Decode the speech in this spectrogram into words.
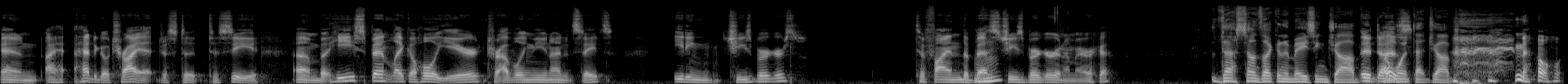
and I had to go try it just to to see. Um but he spent like a whole year traveling the United States eating cheeseburgers to find the best Mm-hmm. cheeseburger in America. that sounds like an amazing job. It does. I want that job. no.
